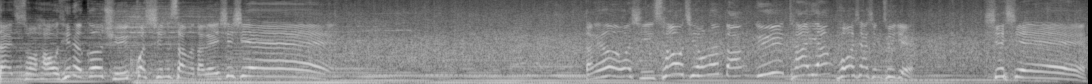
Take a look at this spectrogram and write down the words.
带这首好听的歌曲，决心上了大家，谢谢。大家好，我是超级红人榜于太阳破下请崔姐，谢谢。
